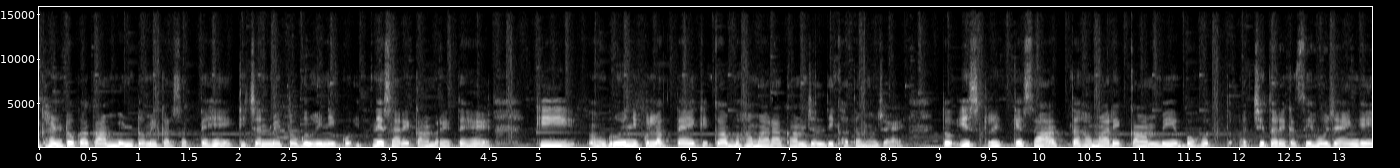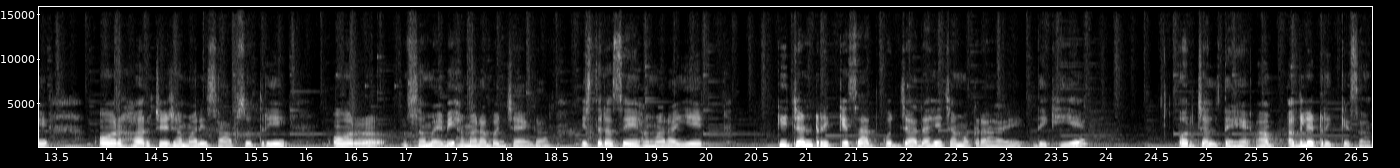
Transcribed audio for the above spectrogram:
घंटों का काम मिनटों में कर सकते हैं। किचन में तो गृहिणी को इतने सारे काम रहते हैं कि गृहिणी को लगता है कि कब हमारा काम जल्दी ख़त्म हो जाए। तो इस ट्रिक के साथ हमारे काम भी बहुत अच्छी तरीके से हो जाएँगे और हर चीज़ हमारी साफ़ सुथरी और समय भी हमारा बच जाएगा। इस तरह से हमारा ये किचन ट्रिक के साथ कुछ ज़्यादा ही चमक रहा है। देखिए और चलते हैं अब अगले ट्रिक के साथ।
